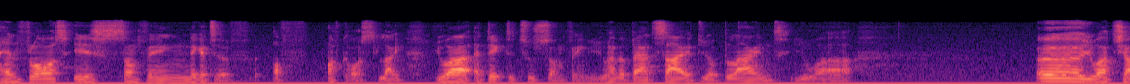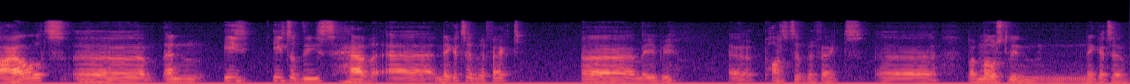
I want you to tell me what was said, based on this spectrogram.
And flaws is something negative, of of course. Like you are addicted to something, you have a bad side, you're blind, you are uh, you are child, uh, and each each of these have a negative effect, uh, maybe a positive effect, uh, but mostly negative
